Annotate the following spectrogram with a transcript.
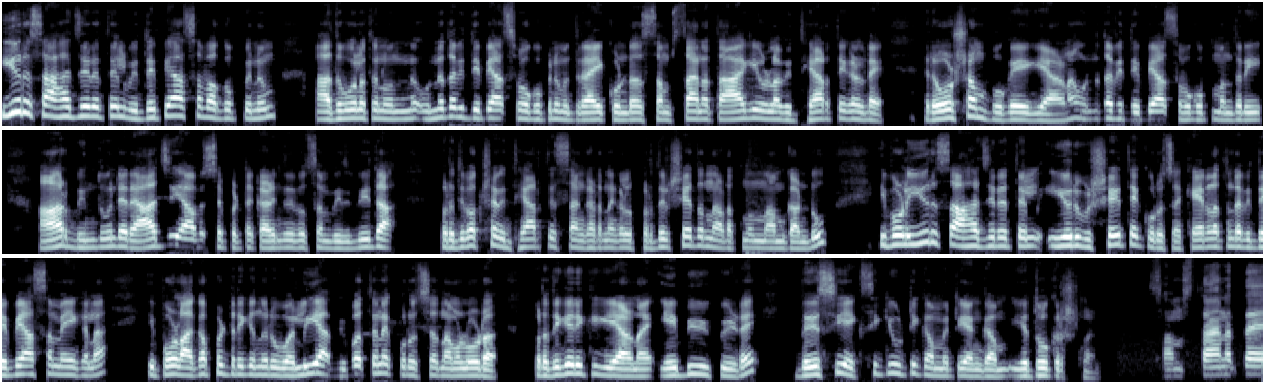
ഈ ഒരു സാഹചര്യത്തിൽ വിദ്യാഭ്യാസ വകുപ്പിനും അതുപോലെ തന്നെ ഉന്നത വിദ്യാഭ്യാസ വകുപ്പിനും എതിരായിക്കൊണ്ട് സംസ്ഥാനത്താകെയുള്ള വിദ്യാർത്ഥികളുടെ രോഷം പുകയുകയാണ്. ഉന്നത വിദ്യാഭ്യാസ വകുപ്പ് മന്ത്രി ആർ ബിന്ദുവിന്റെ രാജി ആവശ്യപ്പെട്ട് കഴിഞ്ഞ ദിവസം വിവിധ പ്രതിപക്ഷ വിദ്യാർത്ഥി സംഘടനകൾ പ്രതിഷേധം നടത്തുന്നത് നാം കണ്ടു. ഇപ്പോൾ ഈ ഒരു സാഹചര്യത്തിൽ ഈ ഒരു വിഷയത്തെക്കുറിച്ച് കേരളത്തിന്റെ വിദ്യാഭ്യാസ മേഖല ഇപ്പോൾ അകപ്പെട്ടിരിക്കുന്ന ഒരു വലിയ വിപത്തിനെക്കുറിച്ച് നമ്മളോട് പ്രതികരിക്കുകയാണ് എ ബി വി പിയുടെ ദേശീയ എക്സിക്യൂട്ടീവ് കമ്മിറ്റി അംഗം യദു കൃഷ്ണൻ. സംസ്ഥാനത്തെ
